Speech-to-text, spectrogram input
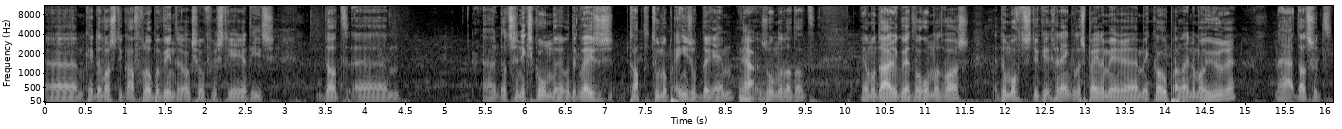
Ehm, kijk, dat was natuurlijk afgelopen winter ook zo'n frustrerend iets. Dat, ehm, eh, dat ze niks konden. Want de Glazers trapten toen opeens op de rem. Ja. Zonder dat dat helemaal duidelijk werd waarom dat was. En toen mochten ze natuurlijk geen enkele speler meer, eh, meer kopen, alleen nog maar huren. Nou ja, dat soort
